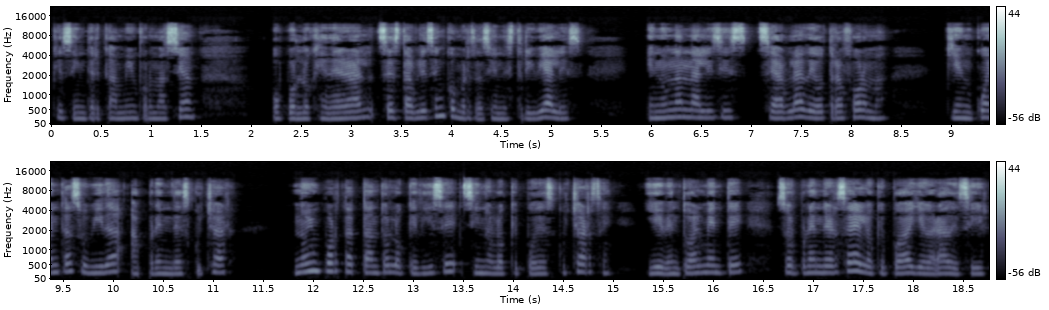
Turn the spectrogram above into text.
que se intercambia información, o por lo general se establecen conversaciones triviales. En un análisis se habla de otra forma. Quien cuenta su vida aprende a escuchar. No importa tanto lo que dice, sino lo que puede escucharse, y eventualmente sorprenderse de lo que pueda llegar a decir,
